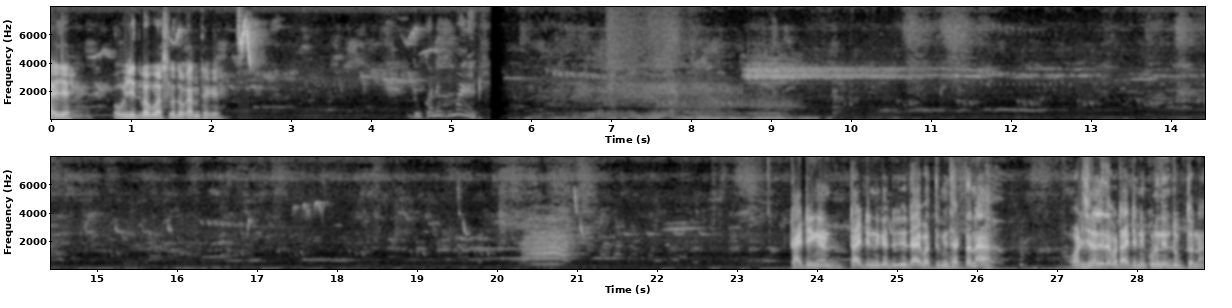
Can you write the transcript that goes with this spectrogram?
এই যে অভিজিৎ বাবু আসলো দোকান থেকে। দোকানে ঘুমায় নাকি? টাইটানিকের টাইটানিকের যদি ড্রাইভার তুমি থাকতে না অরিজিনালি দেখো টাইটানিক কোনোদিন ডুবতো না।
